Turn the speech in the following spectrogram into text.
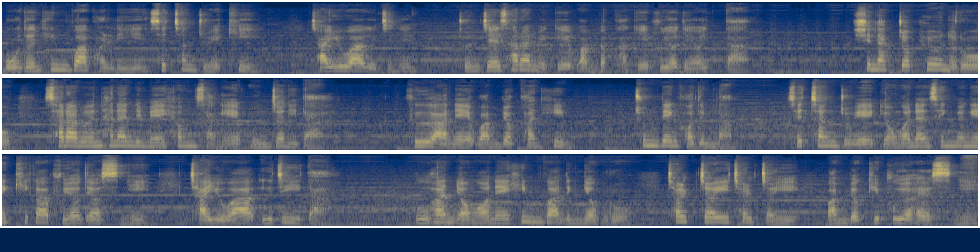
모든 힘과 권리인 새 창조의 키, 자유와 의지는 존재 사람에게 완벽하게 부여되어 있다. 신학적 표현으로 사람은 하나님의 형상의 온전이다. 그 안에 완벽한 힘, 충된 거듭남, 새 창조의 영원한 생명의 키가 부여되었으니 자유와 의지이다. 무한 영원의 힘과 능력으로 철저히 철저히 완벽히 부여하였으니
